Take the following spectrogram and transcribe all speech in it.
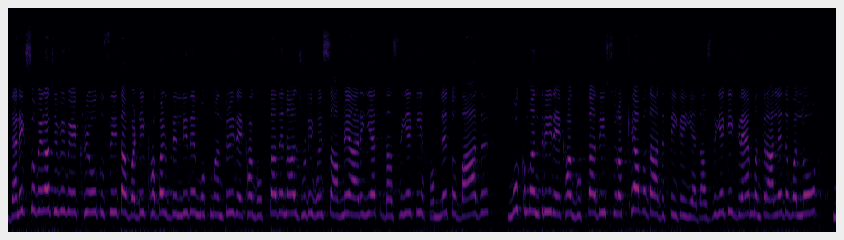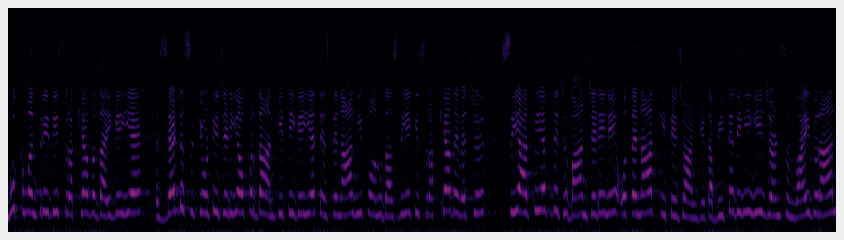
ਦੈਨਿਕ ਸਵੇਰਾ ਟੀਵੀ ਵੇਖ ਰਹੇ ਹੋ ਤੁਸੀਂ ਤਾਂ ਵੱਡੀ ਖਬਰ ਦਿੱਲੀ ਦੇ ਮੁੱਖ ਮੰਤਰੀ ਰੇਖਾ ਗੁਪਤਾ ਦੇ ਨਾਲ ਜੁੜੀ ਹੋਈ ਸਾਹਮਣੇ ਆ ਰਹੀ ਹੈ ਤਾਂ ਦੱਸਦੀ ਹੈ ਕਿ ਹਮਲੇ ਤੋਂ ਬਾਅਦ ਮੁੱਖ ਮੰਤਰੀ ਰੇਖਾ ਗੁਪਤਾ ਦੀ ਸੁਰੱਖਿਆ ਵਧਾ ਦਿੱਤੀ ਗਈ ਹੈ। ਦੱਸਦੀ ਹੈ ਕਿ ਗ੍ਰਹਿ ਮੰਤਰਾਲੇ ਦੇ ਵੱਲੋਂ ਮੁੱਖ ਮੰਤਰੀ ਦੀ ਸੁਰੱਖਿਆ ਵਧਾਈ ਗਈ ਹੈ। ਜ਼ੈਡ ਸਿਕਿਉਰਿਟੀ ਜਿਹੜੀ ਆ ਉਹ ਪ੍ਰਦਾਨ ਕੀਤੀ ਗਈ ਹੈ ਤੇ ਇਸ ਦੇ ਨਾਲ ਹੀ ਤੁਹਾਨੂੰ ਦੱਸਦੀ ਹੈ ਕਿ ਸੁਰੱਖਿਆ ਦੇ ਵਿੱਚ ਸੀਆਰਪੀਐਫ ਦੇ ਜਵਾਨ ਜਿਹੜੇ ਨੇ ਉਹ ਤੈਨਾਤ ਕੀਤੇ ਜਾਣਗੇ। ਤਾਂ ਬੀਤੇ ਦਿਨੀ ਹੀ ਜਨ ਸੁਣਵਾਈ ਦੌਰਾਨ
